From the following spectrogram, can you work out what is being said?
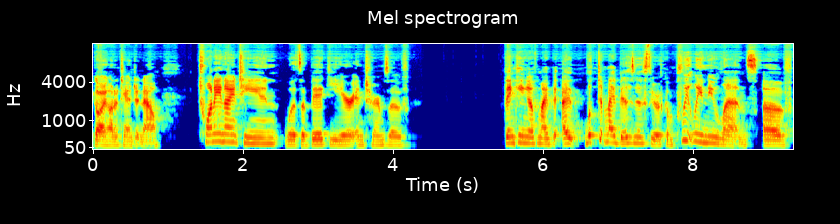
going on a tangent now. 2019 was a big year in terms of thinking of my I looked at my business through a completely new lens of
